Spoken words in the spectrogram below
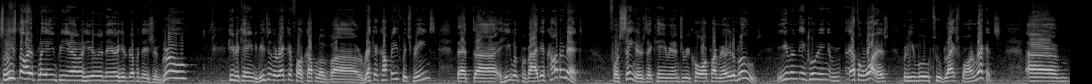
So he started playing piano here and there. His reputation grew. He became the music director for a couple of uh, record companies, which means that uh, he would provide the accompaniment for singers that came in to record primarily the blues even including Ethel Waters when he moved to Black Swan Records. Um,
